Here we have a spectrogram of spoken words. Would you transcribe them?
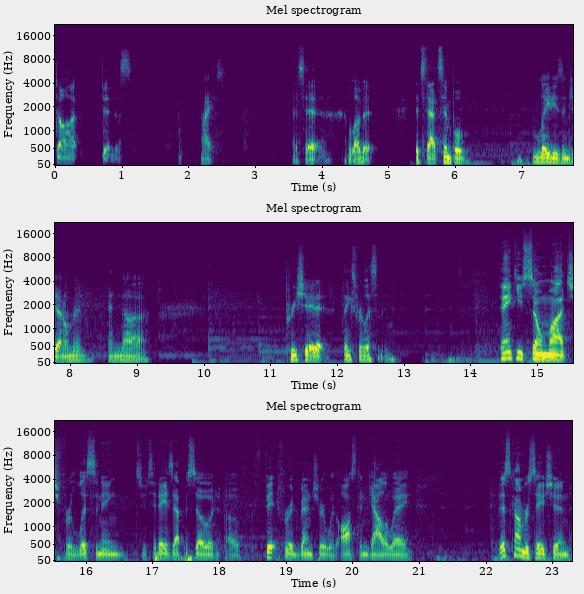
dot fitness nice that's it i love it it's that simple ladies and gentlemen and uh, appreciate it. Thanks for listening. Thank you so much for listening to today's episode of Fit for Adventure with Austin Galloway. This conversation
